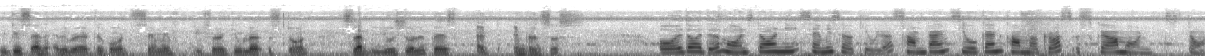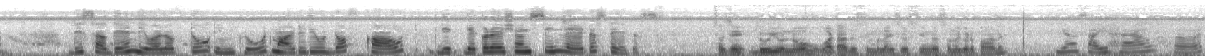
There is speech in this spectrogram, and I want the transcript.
It is an elaborately called semicircular stone slab usually placed at entrances. Although the moonstone is semicircular, sometimes you can come across square moonstone. This again developed to include multitude of carved de- decorations in later stages. Sajini, do you know what are the symbolizers in the Sandakada Pahana? Yes, I have heard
